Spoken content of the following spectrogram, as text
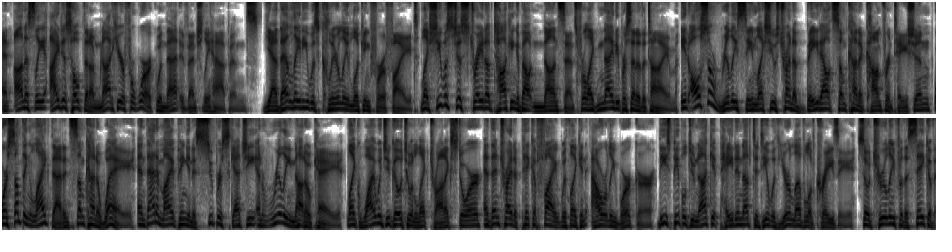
And honestly, I just hope that I'm not here for work when that eventually happens. Yeah, that lady was clearly looking for a fight. Like she was just straight up talking about nonsense for like 90% of the time. It also really seemed like she was trying to bait out some kind of confrontation or something like that in some kind of way. And that, in my opinion, is super sketchy and really not okay. Like, why would you go to an electronics store and then try to pick a fight with like an hourly worker? These people do not get paid enough to deal with your level of crazy. So, truly, for the sake of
